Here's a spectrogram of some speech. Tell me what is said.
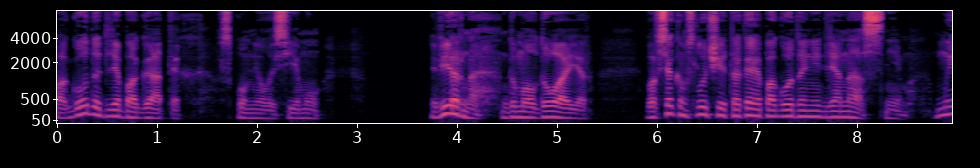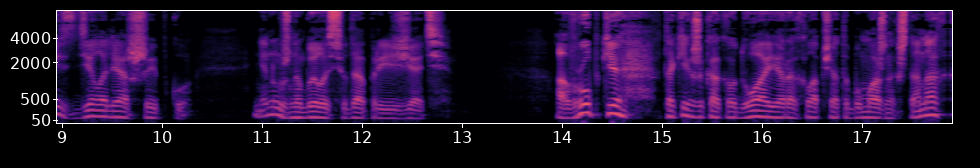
«Погода для богатых», — вспомнилось ему. «Верно», — думал Дуайер, во всяком случае, такая погода не для нас с ним. Мы сделали ошибку. Не нужно было сюда приезжать. А в рубке, в таких же, как у Дуайера, хлопчатобумажных штанах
